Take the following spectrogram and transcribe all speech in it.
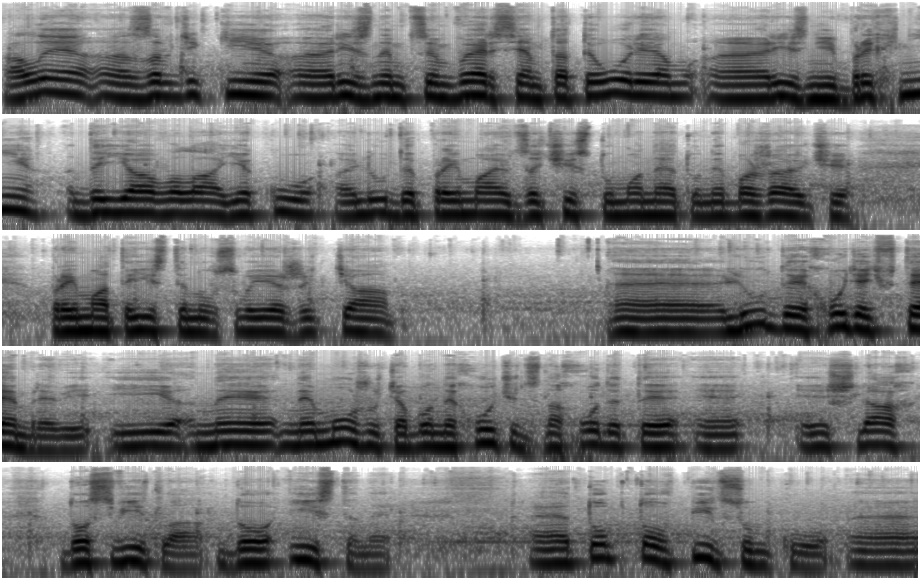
Але е, завдяки е, різним цим версіям та теоріям, різній брехні диявола, яку люди приймають за чисту монету, не бажаючи приймати істину в своє життя, люди ходять в темряві і не, не можуть або не хочуть знаходити е, е, шлях до світла, до істини. Е, Тобто, в підсумку, е,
